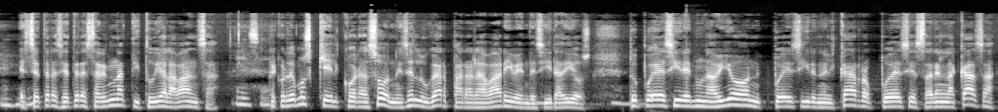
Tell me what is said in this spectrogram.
etcétera, etcétera, están en una actitud de alabanza. Recordemos que el corazón es el lugar para alabar y bendecir a Dios. Tú puedes ir en un avión, puedes ir en el carro, puedes estar en la casa,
